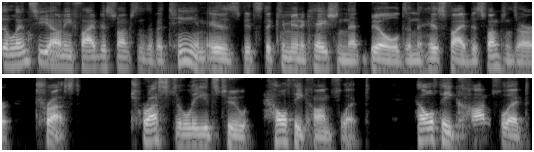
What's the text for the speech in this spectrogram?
the Lencioni five dysfunctions of a team is it's the communication that builds, and his five dysfunctions are trust. Trust leads to healthy conflict. Healthy mm-hmm. conflict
